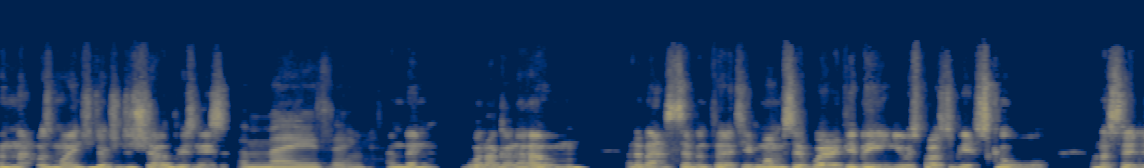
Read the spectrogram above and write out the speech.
And that was my introduction to show business. Amazing. And then when I got home, at about 7.30, Mum said, where have you been? You were supposed to be at school. And I said,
